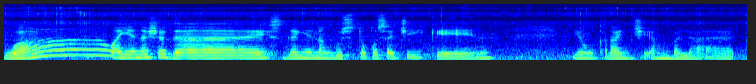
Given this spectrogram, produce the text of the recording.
Wow! Ayan na siya guys. Ganyan ang gusto ko sa chicken. Yung crunchy ang balat.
